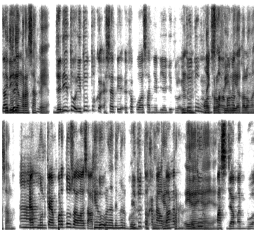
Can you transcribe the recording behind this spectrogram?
Jadi Tapi- dia ngerasa kayak jadi itu itu tuh ke, seti- kepuasannya dia gitu loh itu mm, tuh monster banget nekrofilia kalau nggak salah. Ah. Edmund Kemper tuh salah Kayak satu pernah denger gua. itu terkenal Edmund banget. Kemper. Iya, itu iya, iya. pas zaman gua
